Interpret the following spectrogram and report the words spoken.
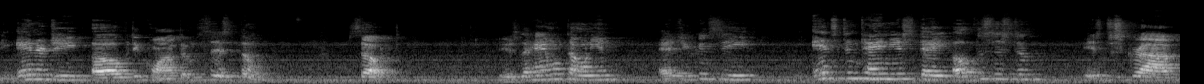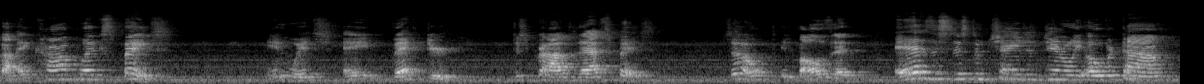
the energy of the quantum system. So, here's the Hamiltonian. As you can see, the instantaneous state of the system is described by a complex space in which a vector describes that space. So it follows that as the system changes generally over time,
